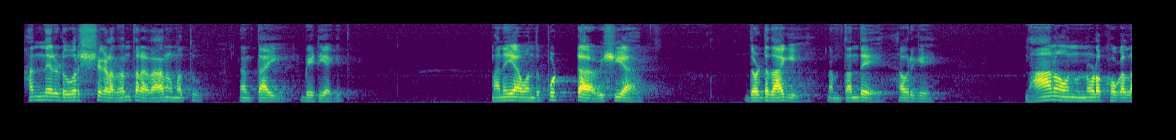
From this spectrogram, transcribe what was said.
ಹನ್ನೆರಡು ವರ್ಷಗಳ ನಂತರ ನಾನು ಮತ್ತು ನನ್ನ ತಾಯಿ ಭೇಟಿಯಾಗಿದ್ದು. ಮನೆಯ ಒಂದು ಪುಟ್ಟ ವಿಷಯ ದೊಡ್ಡದಾಗಿ ನಮ್ಮ ತಂದೆ ಅವರಿಗೆ, ನಾನು ಅವನು ನೋಡೋಕ್ಕೆ ಹೋಗಲ್ಲ.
